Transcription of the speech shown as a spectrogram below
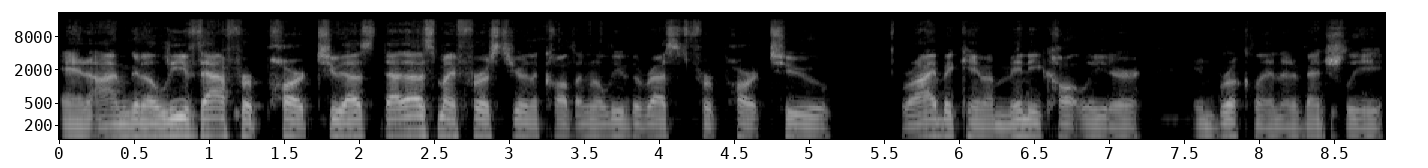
And I'm gonna leave that for part two. That's that, that was my first year in the cult. I'm gonna leave the rest for part two where I became a mini cult leader in Brooklyn and eventually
